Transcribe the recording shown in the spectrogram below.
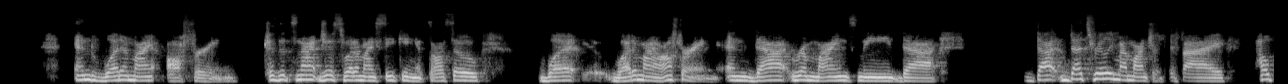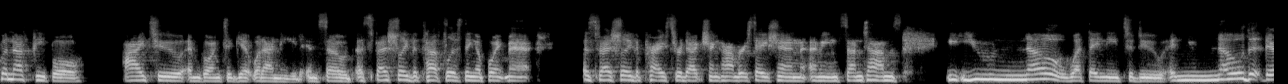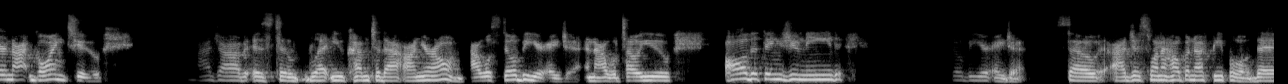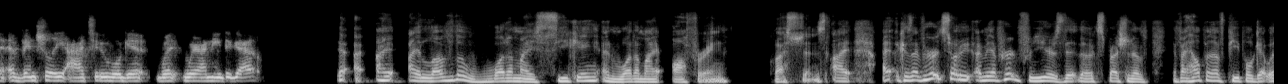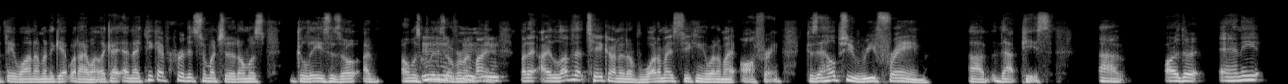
and what am I offering? Because it's not just what am I seeking, it's also what what am I offering? And that reminds me that that that's really my mantra. If I help enough people, I too am going to get what I need. And so, especially the tough listing appointment, especially the price reduction conversation. I mean, sometimes you know what they need to do and you know that they're not going to. My job is to let you come to that on your own. I will still be your agent and I will tell you all the things you need, still be your agent. So I just want to help enough people that eventually I too will get where I need to go. Yeah, I, I love the what am I seeking and what am I offering questions. I because I've heard so many, I mean I've heard for years the, the expression of if I help enough people get what they want, I'm going to get what I want. Like I, and I think I've heard it so much that it almost glazes. I've almost glazed mm-hmm, over my mm-hmm. mind. But I, I, love that take on it of what am I seeking and what am I offering because it helps you reframe uh, that piece. Uh, are there any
